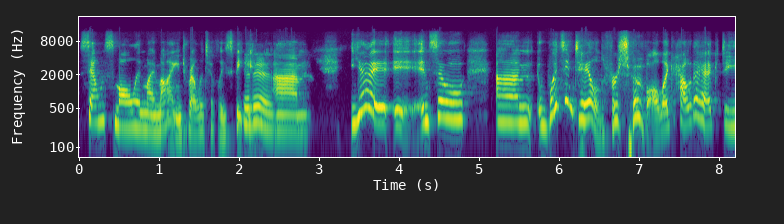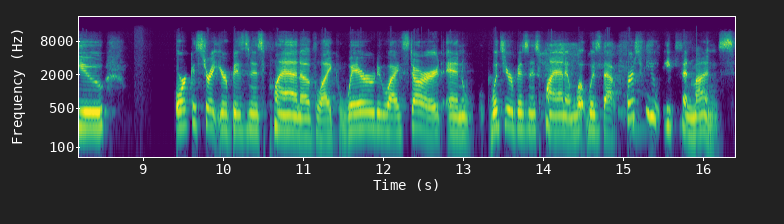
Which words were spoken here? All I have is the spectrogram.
sounds small in my mind, relatively speaking. It is. Um, yeah, it, and so um, what's entailed first of all? Like, how the heck do you orchestrate your business plan of like where do I start and what's your business plan and what was that first few weeks and months?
